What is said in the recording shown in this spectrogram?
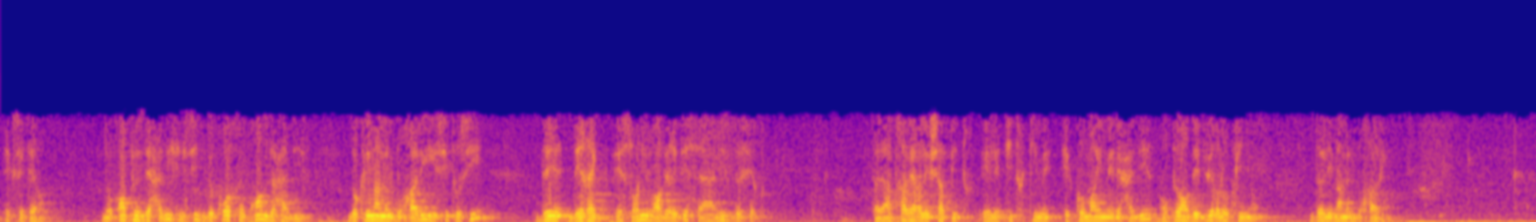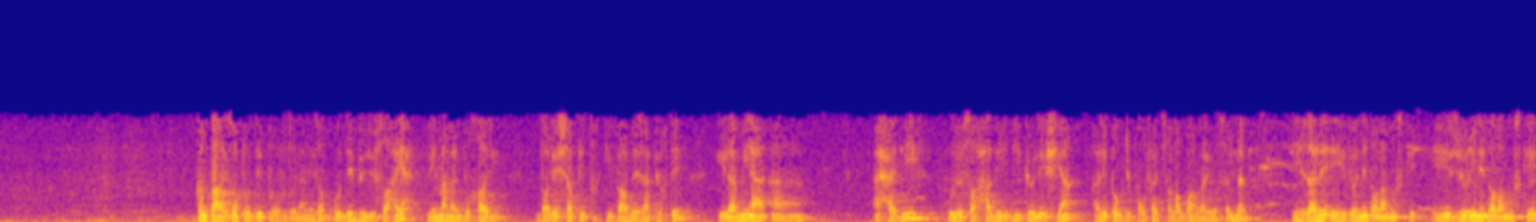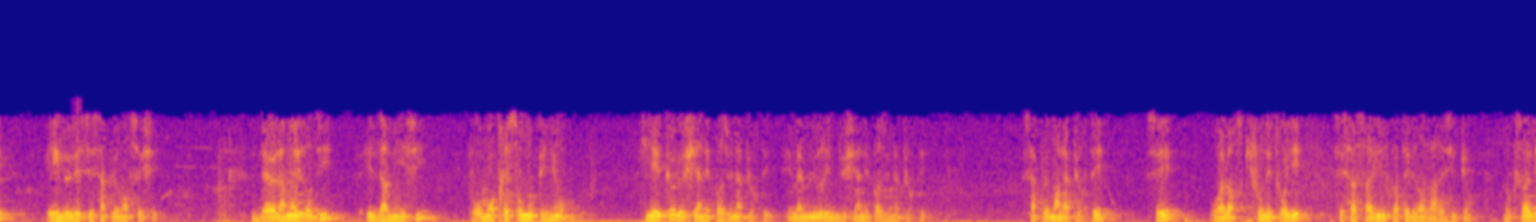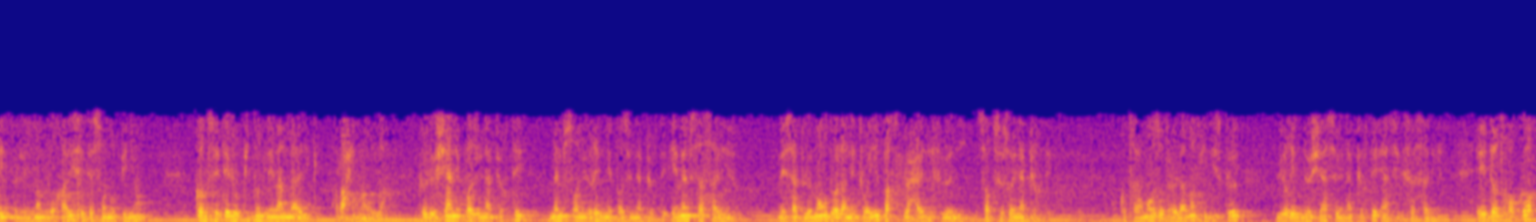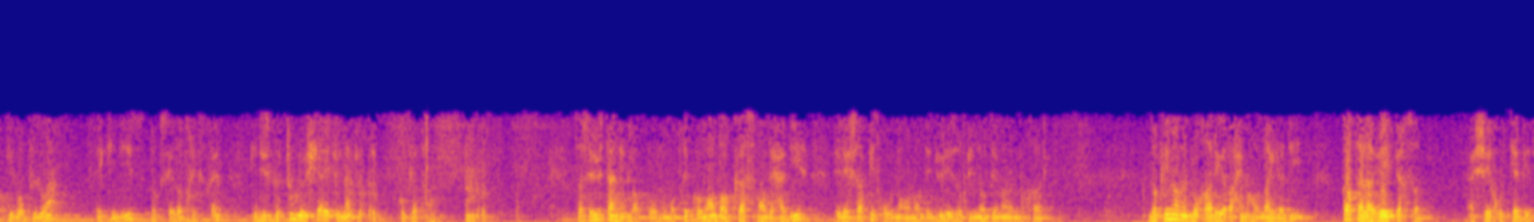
etc. Donc en plus des hadiths, il cite de quoi comprendre le hadith. Donc l'imam al-Bukhari, il cite aussi des, des, règles. Et son livre, en vérité, c'est un livre de fiqh. C'est-à-dire à travers les chapitres et les titres qu'il met et comment il met les hadiths, on peut en déduire l'opinion de l'imam al-Bukhari. Comme par exemple, pour vous donner un exemple, au début du Sahih, l'imam al-Bukhari, dans les chapitres qui parlent des impuretés, il a mis un, hadith où le sahabi dit que les chiens, à l'époque du prophète sallallahu alayhi wa sallam, ils allaient et ils venaient dans la mosquée, et ils urinaient dans la mosquée, et ils le laissaient simplement sécher. Les ulama, ils ont dit, il l'a mis ici, pour montrer son opinion, qui est que le chien n'est pas une impureté, et même l'urine du chien n'est pas une impureté. Simplement l'impureté, c'est, ou alors ce qu'il faut nettoyer, c'est sa salive quand elle est dans un récipient. Donc ça, l'imam Bukhari, c'était son opinion, comme c'était l'opinion de l'imam Malik, rahimahullah, que le chien n'est pas une impureté, même son urine n'est pas une impureté, et même sa salive. Mais simplement, on doit la nettoyer parce que le hadith le dit, sans que ce soit une impureté. Contrairement aux autres ulama qui disent que l'urine de chien c'est une impureté, ainsi que sa salive. Et d'autres encore qui vont plus loin et qui disent, donc c'est l'autre extrême, qui disent que tout le chien est une impureté, complètement. Ça c'est juste un exemple pour vous montrer comment dans le classement des hadiths et les chapitres on en déduit les opinions d'Imam al-Bukhari. Donc l'imam al-Bukhari il a dit quant à la vieille personne, un sheikh al-kabir,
